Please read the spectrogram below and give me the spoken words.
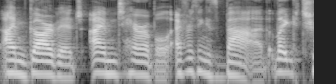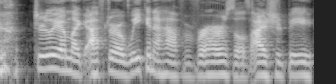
I'm garbage. I'm terrible. Everything is bad. Like, tr- truly, I'm like, after a week and a half of rehearsals, I should be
